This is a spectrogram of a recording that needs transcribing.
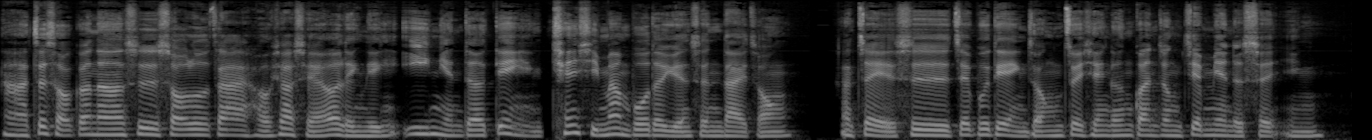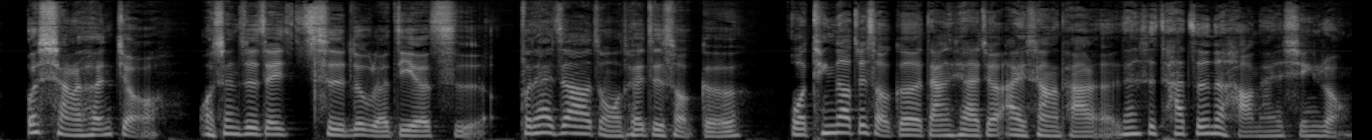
那这首歌呢，是收录在侯孝贤二零零一年的电影《千禧曼波》的原声带中。那这也是这部电影中最先跟观众见面的声音。我想了很久，我甚至这次录了第二次，不太知道怎么推这首歌。我听到这首歌的当下就爱上它了，但是它真的好难形容。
